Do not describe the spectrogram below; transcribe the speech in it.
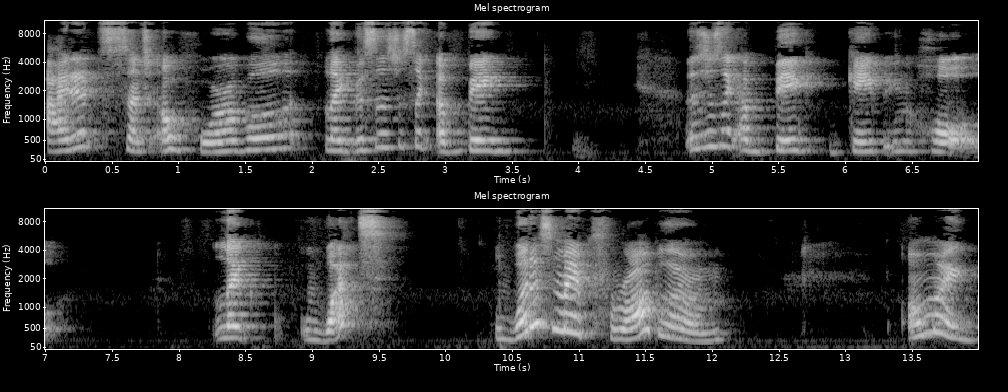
I did such a horrible like this is just like a big this is just like a big gaping hole. Like what? What is my problem? Oh my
